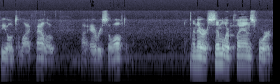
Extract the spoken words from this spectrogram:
field to lie fallow uh, every so often. And there are similar plans for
